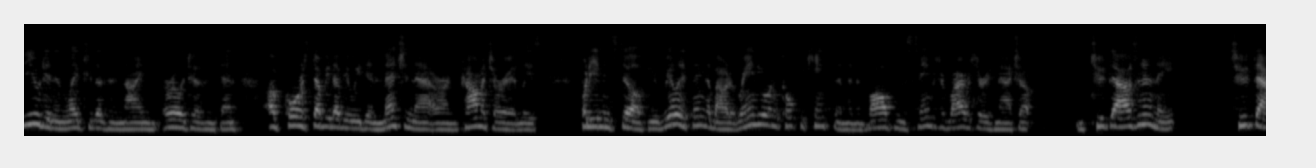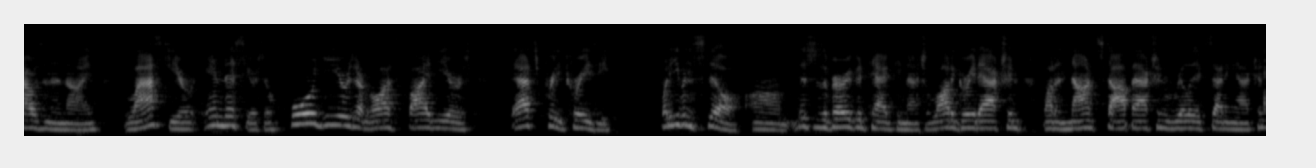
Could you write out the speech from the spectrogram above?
feuded in late 2009, early 2010. Of course, WWE didn't mention that, or in commentary at least. But even still, if you really think about it, Randy Orton and Kofi Kingston have been involved in the same Survivor Series matchup in 2008, 2009, last year, and this year. So four years out of the last five years. That's pretty crazy. But even still, um, this is a very good tag team match. A lot of great action, a lot of non-stop action, really exciting action.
